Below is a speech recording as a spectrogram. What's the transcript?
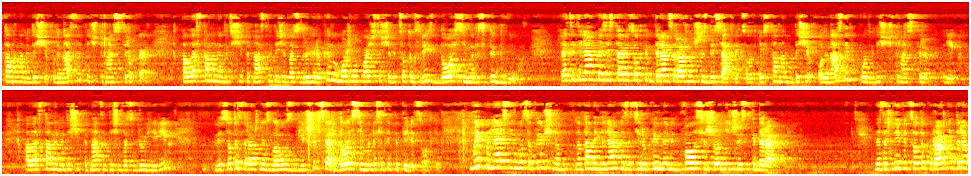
станом на 2011-2014 роки. Але станом на 2015-2022 роки ми можемо побачити, що відсоток зріс до 72%. Третя ділянка зі 100% дерев заражено 60%, станом на 2011 по 2014 рік. Але станом на 2015-2022 рік відсоток зараження знову збільшився до 75%. Ми пояснюємо це тим, що на, на даних ділянках за ці роки не відбувалося жодні чистки дерев. Незначний відсоток ураження дерев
